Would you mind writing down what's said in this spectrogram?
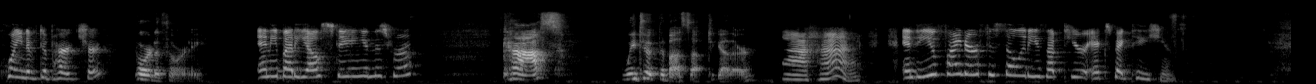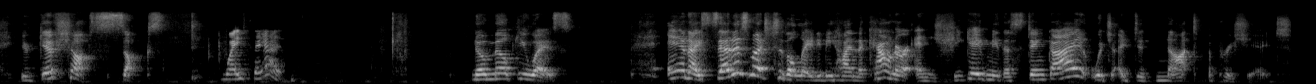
Point of departure. Port Authority. Anybody else staying in this room? Cass, we took the bus up together. Uh huh. And do you find our facilities up to your expectations? Your gift shop sucks. Why's that? No Milky Ways. And I said as much to the lady behind the counter, and she gave me the stink eye, which I did not appreciate.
